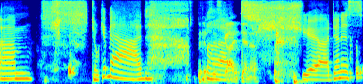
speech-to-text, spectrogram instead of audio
um don't get mad. But it's this guy, Dennis. Dennis. yeah, Dennis.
